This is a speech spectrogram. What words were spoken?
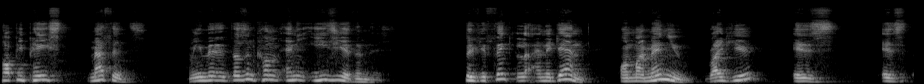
Copy paste methods. I mean, it doesn't come any easier than this. So if you think, and again, on my menu right here is is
